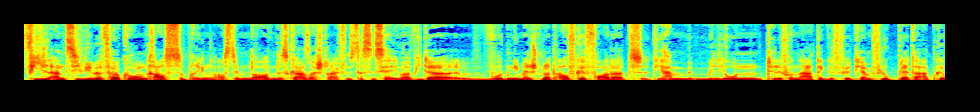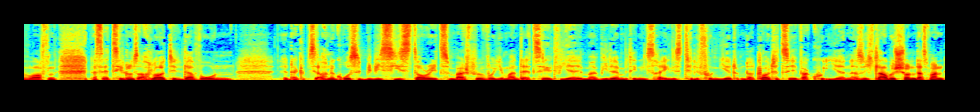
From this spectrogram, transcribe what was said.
viel an Zivilbevölkerung rauszubringen aus dem Norden des Gazastreifens. Das ist ja immer wieder, wurden die Menschen dort aufgefordert, die haben Millionen Telefonate geführt, die haben Flugblätter abgeworfen. Das erzählen uns auch Leute, die da wohnen. Äh, da gibt es ja auch eine große BBC-Story zum Beispiel, wo jemand erzählt, wie er immer wieder mit den Israelis telefoniert, um dort Leute zu evakuieren. Also ich glaube schon, dass man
